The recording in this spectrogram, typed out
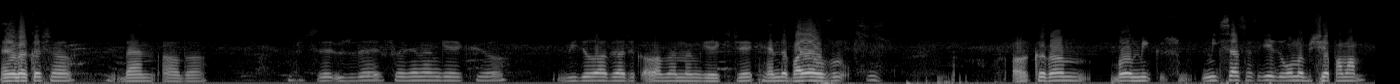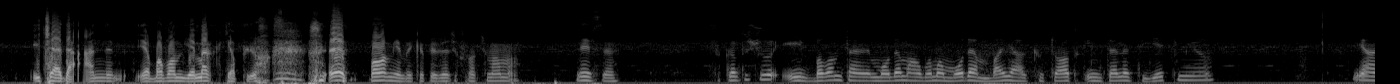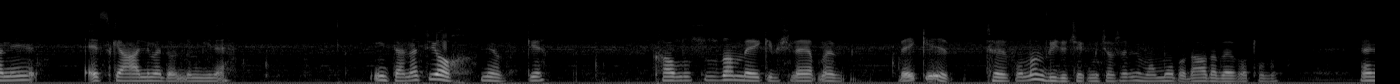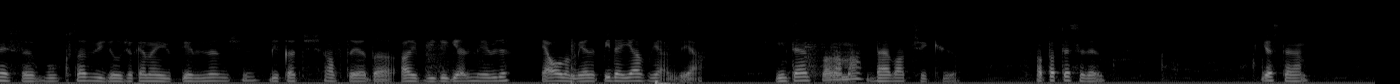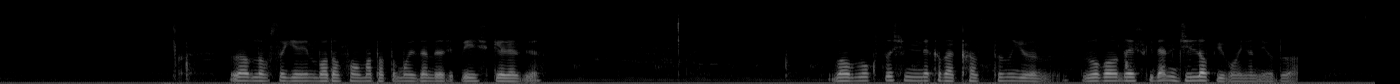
Evet arkadaşlar ben Ada. Size üzülerek söylemem gerekiyor. Videolar birazcık ara vermem gerekecek. Hem de bayağı uzun. Arkadan bana mik mikser sesi geldi ona bir şey yapamam. İçeride annem ya babam yemek yapıyor. evet babam yemek yapıyor birazcık saçma ama. Neyse. Sıkıntı şu babam tane modem aldı ama modem bayağı kötü artık interneti yetmiyor. Yani eski halime döndüm yine. İnternet yok ne yazık ki. Kablosuzdan belki bir şeyler yapmaya belki telefondan video çekmeye çalışabilirim ama o da daha da berbat olur. Her neyse bu kısa bir video olacak hemen yükleyebilmem için birkaç haftaya da ay video gelmeyebilir. Ya oğlum ya bir de yaz geldi ya. İnternet var ama berbat çekiyor. Hatta test edelim. Gösterem. Roblox'a gireyim bana format attım o yüzden birazcık değişik gelebilir. Roblox'ta şimdi ne kadar kastığını görün. Logo'da eskiden cillop gibi oynanıyordu.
